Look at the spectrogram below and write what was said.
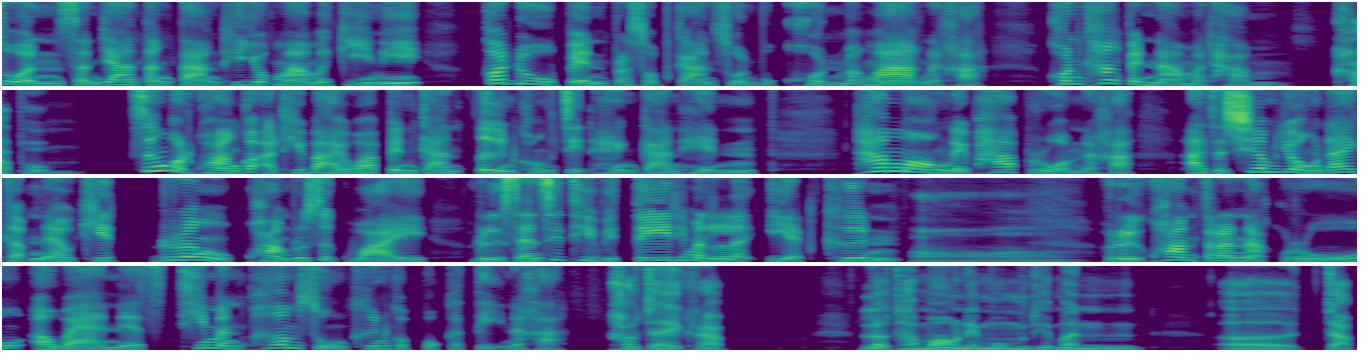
ส่วนสัญญาณต่างๆ ที่ยกมาเมื่อกี้นี้ ก็ดูเป็นประสบการณ์ส่วนบุคคลมากๆนะคะ ค่อนข้างเป็นนามธรรม ครับผม ซึ่งบทความก็อธิบายว่าเป็นการตื่นของจิตแห่งการเห็น ถ้ามองในภาพรวมนะคะ อาจจะเชื่อมโยงได้กับแนวคิดเรื่องความรู้สึกไว หรือ sensitivity ที่มันละเอียดขึ้นอ๋อหรือความตระหนักรู้ awareness ที่มันเพิ่มสูงขึ้นกว่าปกตินะคะ เข้าใจครับ แล้วถ้ามองในมุมที่มันเอ่อจับ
